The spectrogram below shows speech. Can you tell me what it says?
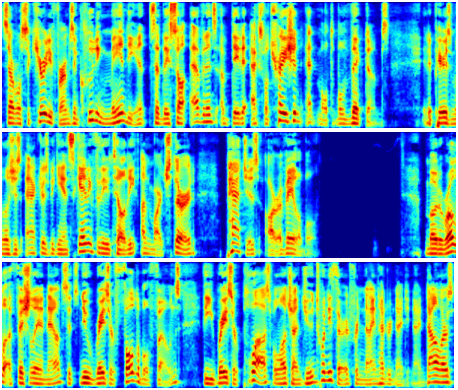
Several security firms, including Mandiant, said they saw evidence of data exfiltration at multiple victims. It appears malicious actors began scanning for the utility on March 3rd. Patches are available. Motorola officially announced its new Razr foldable phones. The Razr Plus will launch on June 23rd for $999,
